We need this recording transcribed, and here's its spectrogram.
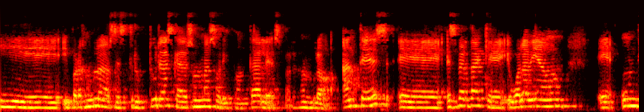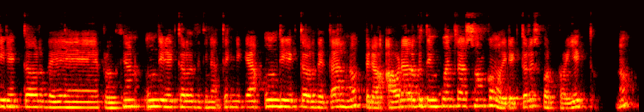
Y, por ejemplo, las estructuras cada vez son más horizontales. Por ejemplo, antes eh, es verdad que igual había un, eh, un director de producción, un director de oficina técnica, un director de tal, ¿no? Pero ahora lo que te encuentras son como directores por proyecto, ¿no?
